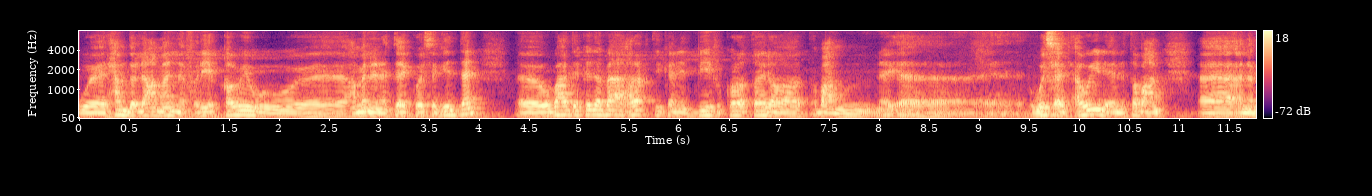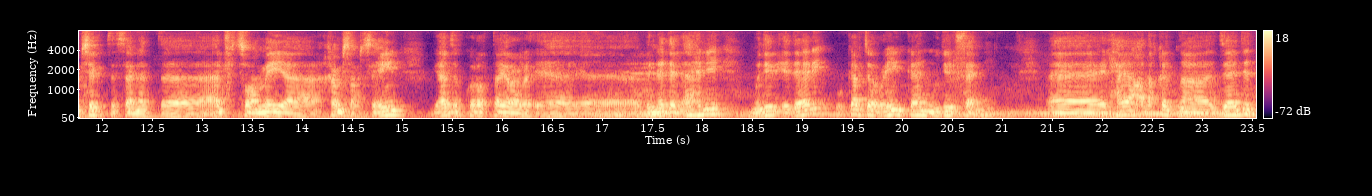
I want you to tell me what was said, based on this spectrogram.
والحمد لله عملنا فريق قوي وعملنا نتائج كويسة جدا. آه، وبعد كده بقى علاقتي كانت بيه في الكره الطايره طبعا آه، وسعت قوي لأن طبعا آه، أنا مسكت سنة آه، 1995 جهاز الكرة الطايرة آه، بالنادي الأهلي مدير إداري والكابتن إبراهيم كان مدير فني. آه، الحقيقة علاقتنا زادت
